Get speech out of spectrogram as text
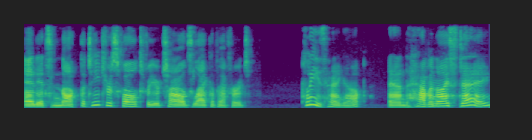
and it's not the teacher's fault for your child's lack of effort, please hang up and have a nice day.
